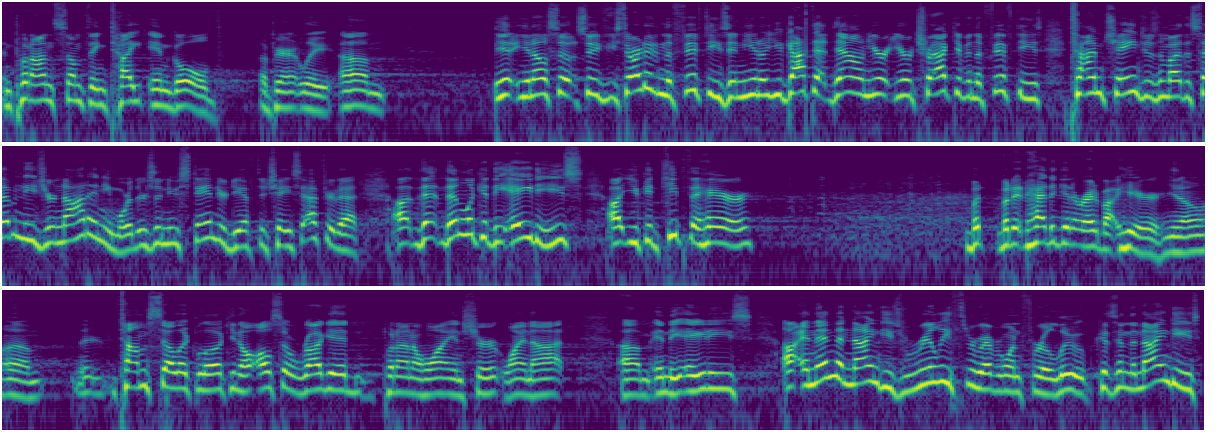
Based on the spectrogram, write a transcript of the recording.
and put on something tight in gold, apparently. Um, you know, so, so if you started in the 50s and, you know, you got that down, you're, you're attractive in the 50s, time changes, and by the 70s, you're not anymore. There's a new standard you have to chase after that. Uh, then, then look at the 80s. Uh, you could keep the hair, but, but it had to get it right about here, you know. Um, Tom Selleck look, you know, also rugged, put on a Hawaiian shirt, why not? Um, in the 80s. Uh, and then the 90s really threw everyone for a loop because in the 90s,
